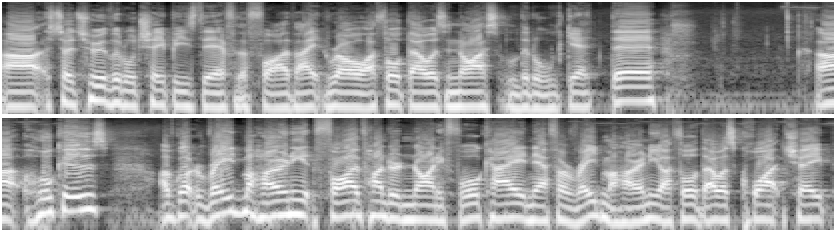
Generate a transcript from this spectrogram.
Uh, so two little cheapies there for the 5'8 role. I thought that was a nice little get there. Uh, hookers, I've got Reed Mahoney at 594k. Now, for Reed Mahoney, I thought that was quite cheap.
